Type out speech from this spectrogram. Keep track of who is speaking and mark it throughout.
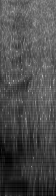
Speaker 1: Oh.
